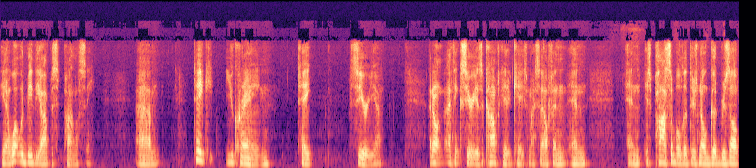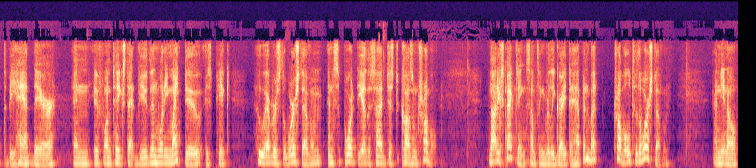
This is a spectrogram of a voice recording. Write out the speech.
you know, what would be the opposite policy? Um, take Ukraine, take Syria I don't. I think Syria is a complicated case myself, and and and it's possible that there's no good result to be had there. And if one takes that view, then what he might do is pick whoever's the worst of them and support the other side just to cause them trouble, not expecting something really great to happen, but trouble to the worst of them. And you know,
